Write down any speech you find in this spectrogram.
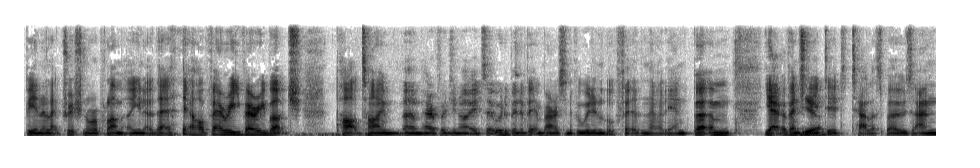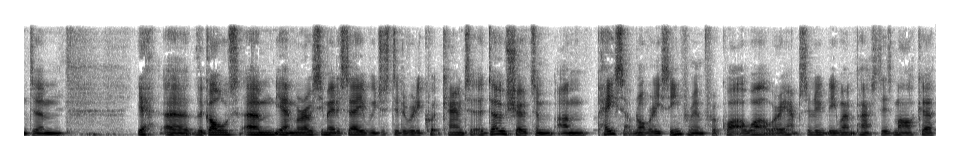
be an electrician or a plumber. You know, they are very, very much part time um, Hereford United. So it would have been a bit embarrassing if we didn't look fitter than them at the end. But um, yeah, eventually Yeah. it did tell, I suppose. And um, yeah, uh, the goals. Um, yeah, Marosi made a save. We just did a really quick counter. Udoh showed some um, pace I've not really seen from him for quite a while, where he absolutely went past his marker,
